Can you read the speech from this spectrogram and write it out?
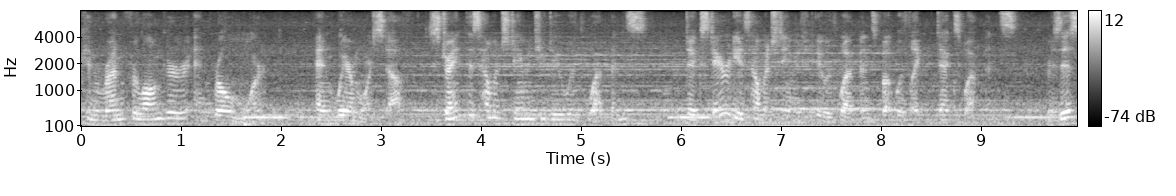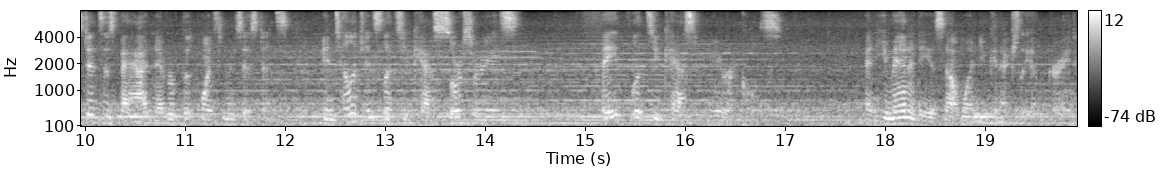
can run for longer and roll more, and wear more stuff. Strength is how much damage you do with weapons. Dexterity is how much damage you do with weapons, but with like dex weapons. Resistance is bad, never put points in resistance. Intelligence lets you cast sorceries. Faith lets you cast miracles. And humanity is not one you can actually upgrade.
